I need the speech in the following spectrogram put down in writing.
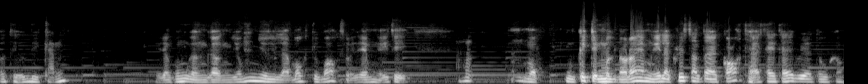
có thể đi cánh. Thì nó cũng gần gần giống như là box to box. Rồi em nghĩ thì một, một cái chừng mực nào đó em nghĩ là Cristante có thể thay thế Veretout không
